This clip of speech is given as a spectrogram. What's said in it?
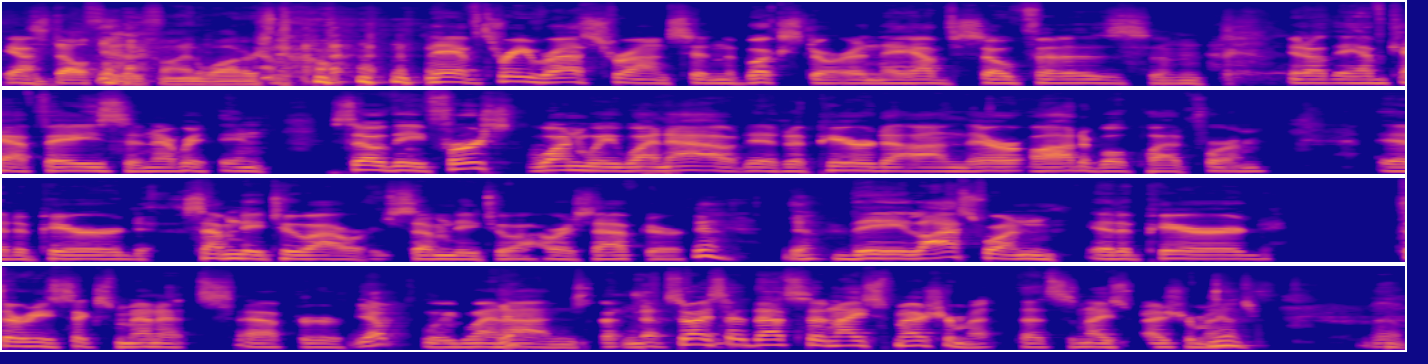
Yeah, stealthily yeah. find Waterstone. they have three restaurants in the bookstore, and they have sofas, and you know they have cafes and everything. So the first one we went out, it appeared on their Audible platform. It appeared 72 hours, 72 hours after. Yeah, yeah. The last one, it appeared 36 minutes after yep. we went yep. on. So, yep. so, I said, that's a nice measurement. That's a nice measurement. Yeah.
